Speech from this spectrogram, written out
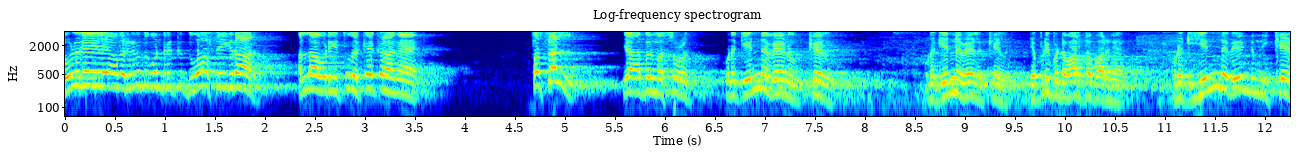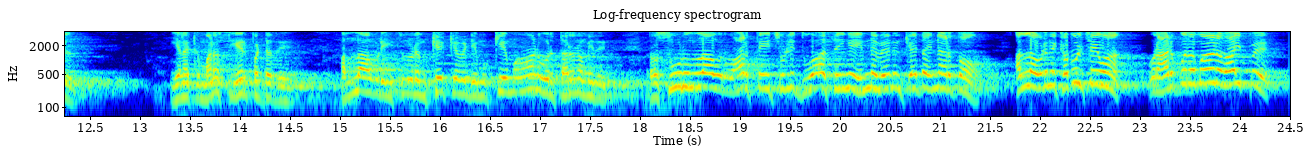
தொழுகையிலே அவர் இருந்து கொண்டிருக்கு துவா செய்கிறார். அல்லாவுடைய தூதர் கேட்கிறாங்க ஃபசல் யா அபின் மசூத் உனக்கு என்ன வேணும்? கேளு. உனக்கு என்ன வேணும் கேள். எப்படிப்பட்ட வார்த்தை பாருங்க. உனக்கு என்ன வேண்டும் நீ கேள். எனக்கு மனசு ஏற்பட்டது. அல்லாவுடைய தூதரிடம் கேட்க வேண்டிய முக்கியமான ஒரு தருணம் இது. ரசூலுல்லா ஒரு வார்த்தையை சொல்லி துவா செய்யுங்க. என்ன வேணும்னு கேட்டால் என்ன அர்த்தம்? அல்லாஹ் உடனே கபூல் செய்வான். ஒரு அற்புதமான வாய்ப்பு.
